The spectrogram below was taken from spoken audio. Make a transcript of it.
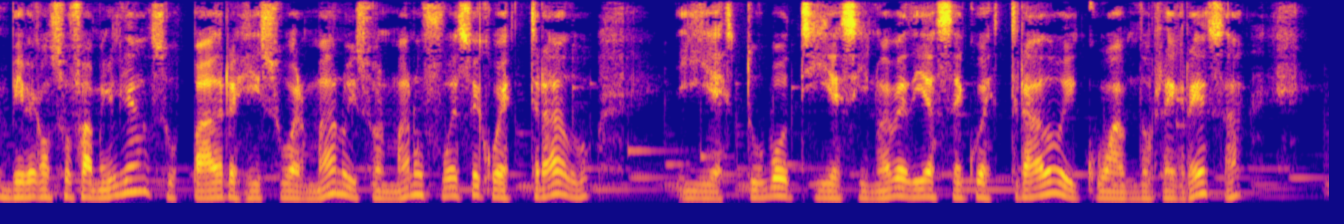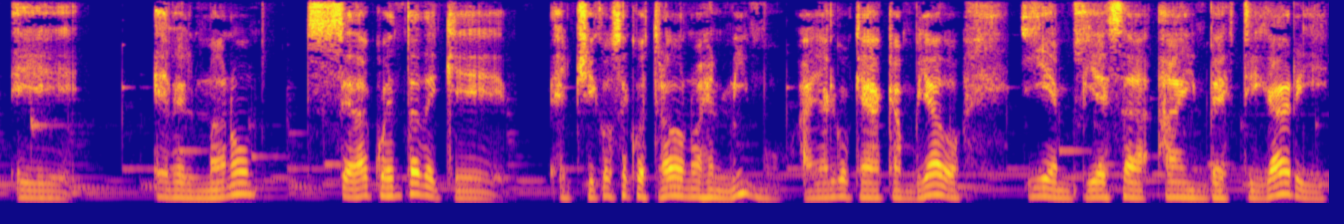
vive con su familia, sus padres y su hermano, y su hermano fue secuestrado y estuvo 19 días secuestrado y cuando regresa, eh, el hermano se da cuenta de que el chico secuestrado no es el mismo, hay algo que ha cambiado y empieza a investigar y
